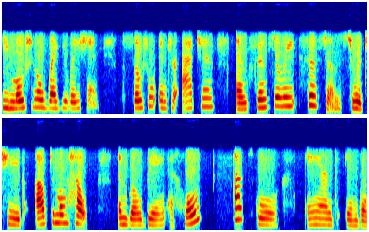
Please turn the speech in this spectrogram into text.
emotional regulation, social interaction, and sensory systems to achieve optimum health and well being at home, at school, and in the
